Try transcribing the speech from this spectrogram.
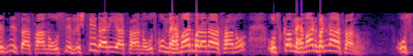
بزنس آسان ہو اس سے رشتے داری آسان ہو اس کو مہمان بنانا آسان ہو اس کا مہمان بننا آسان ہو اس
